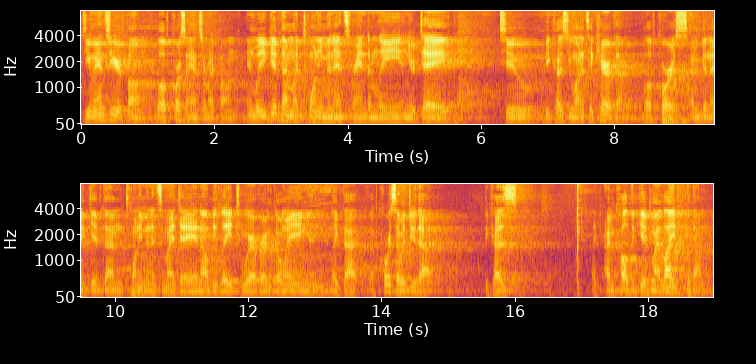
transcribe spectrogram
Do you answer your phone? Well, of course I answer my phone. And will you give them like 20 minutes randomly in your day to because you want to take care of them. Well, of course, I'm going to give them 20 minutes of my day and I'll be late to wherever I'm going and like that. Of course I would do that because like I'm called to give my life for them.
